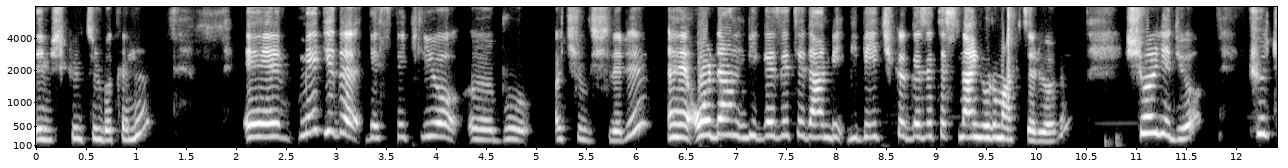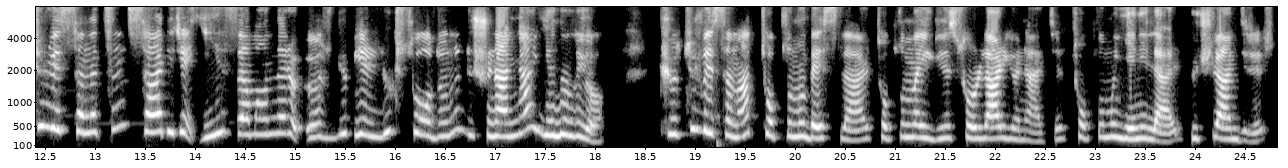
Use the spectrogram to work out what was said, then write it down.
demiş Kültür Bakanı. E, medya da destekliyor e, bu açılışları. E, oradan bir gazeteden, bir, bir Belçika gazetesinden yorum aktarıyorum. Şöyle diyor, kültür ve sanatın sadece iyi zamanlara özgü bir lüks olduğunu düşünenler yanılıyor. Kültür ve sanat toplumu besler, toplumla ilgili sorular yöneltir, toplumu yeniler, güçlendirir,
